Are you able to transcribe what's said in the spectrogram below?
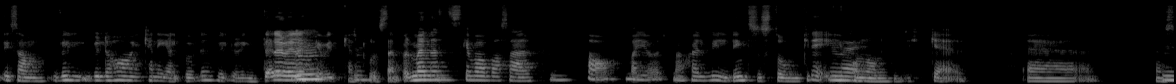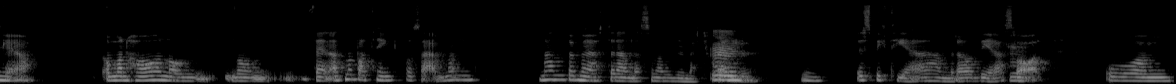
liksom, vill, vill du ha en kanelbulle? Vill du inte? Eller eller, Mm. jag vet kanske Mm. på exempel. Men att det ska vara bara så här. Mm. Ja, man gör det man själv vill. Det är inte så stor grej Nej. om någon inte dricker. Eh, önskar Mm. jag. Om man har någon, någon vän, att man bara tänker på så här. Man, man bemöter andra som man vill bli bemött själv. Mm. Mm. Respekterar andra och deras Mm. val. Och um,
